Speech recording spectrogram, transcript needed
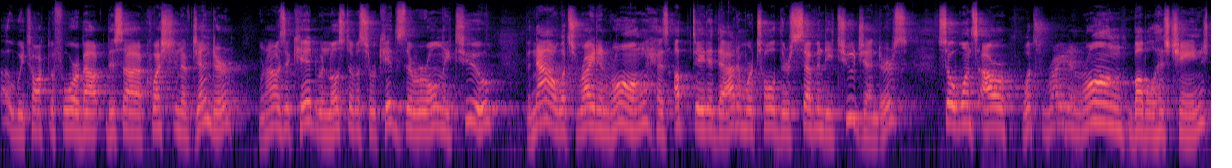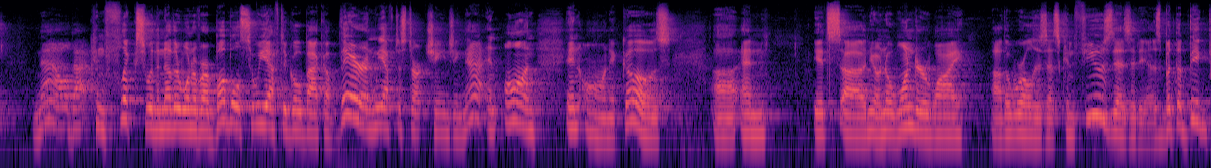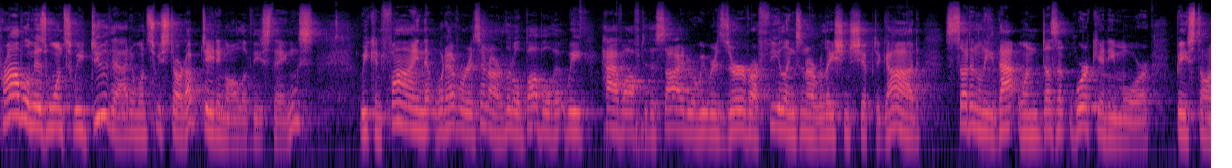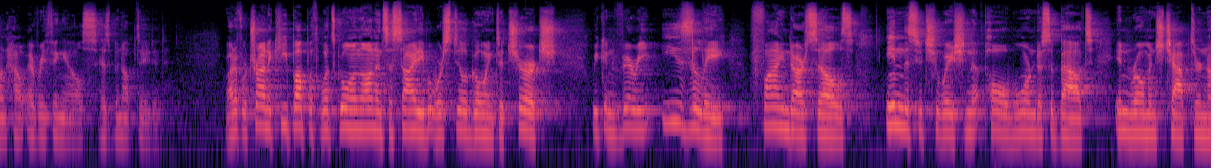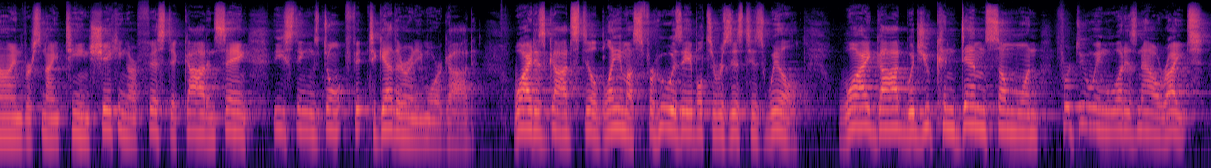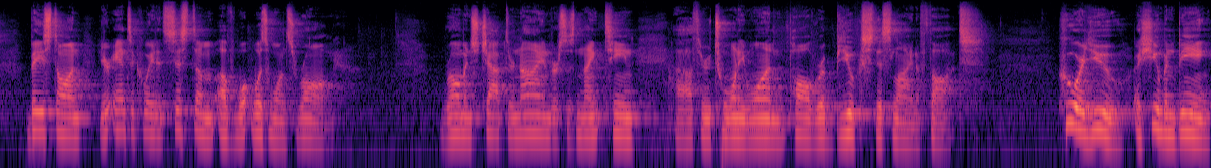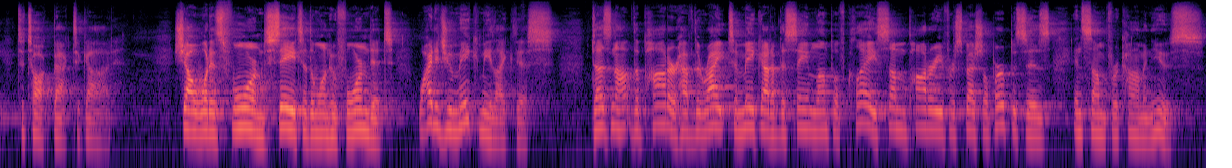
uh, we talked before about this uh, question of gender. When I was a kid, when most of us were kids, there were only two. But now what's right and wrong has updated that, and we're told there's 72 genders. So once our what's right and wrong bubble has changed, now that conflicts with another one of our bubbles, so we have to go back up there and we have to start changing that, and on and on it goes. Uh, and it's uh, you know no wonder why uh, the world is as confused as it is. But the big problem is once we do that, and once we start updating all of these things, we can find that whatever is in our little bubble that we have off to the side where we reserve our feelings and our relationship to God, suddenly that one doesn't work anymore based on how everything else has been updated. Right? If we're trying to keep up with what's going on in society, but we're still going to church, we can very easily find ourselves in the situation that Paul warned us about in Romans chapter 9, verse 19, shaking our fist at God and saying, These things don't fit together anymore, God. Why does God still blame us for who is able to resist his will? Why, God, would you condemn someone for doing what is now right based on your antiquated system of what was once wrong? Romans chapter 9, verses 19 uh, through 21, Paul rebukes this line of thought. Who are you, a human being, to talk back to God? Shall what is formed say to the one who formed it, Why did you make me like this? Does not the potter have the right to make out of the same lump of clay some pottery for special purposes and some for common use?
